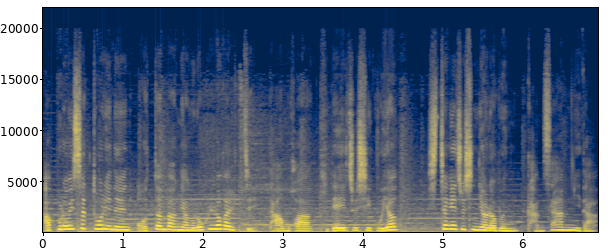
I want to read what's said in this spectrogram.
앞으로의 스토리는 어떤 방향으로 흘러갈지 다음 화 기대해 주시고요. 시청해 주신 여러분 감사합니다.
